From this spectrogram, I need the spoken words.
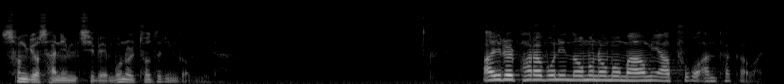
선교사님 집에 문을 두드린 겁니다. 아이를 바라보니 너무너무 마음이 아프고 안타까워요.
